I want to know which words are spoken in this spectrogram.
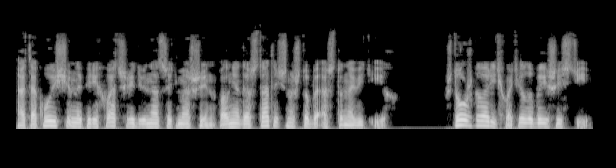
Атакующим на перехват шли 12 машин, вполне достаточно, чтобы остановить их. Что уж говорить, хватило бы и шести.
